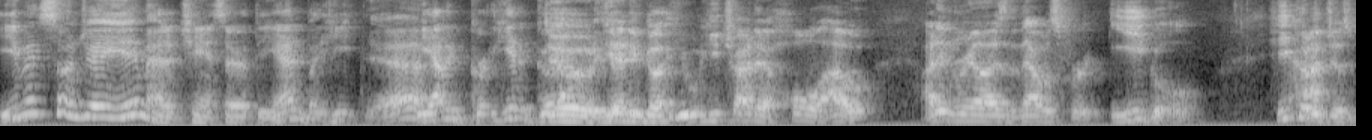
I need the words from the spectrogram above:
even Sungjae Im had a chance there at the end, but he Yeah. he had a gr- he had a good Dude, he had to go. He, he tried to hole out. I didn't realize that that was for eagle. He could have just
